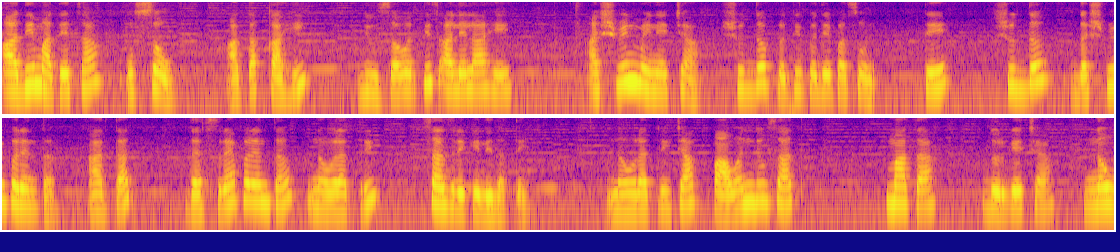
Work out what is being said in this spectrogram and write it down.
आदिमातेचा उत्सव आता काही दिवसावरतीच आलेला आहे. आश्विन महिन्याच्या शुद्ध प्रतिपदेपासून ते शुद्ध दशमीपर्यंत अर्थात दसऱ्यापर्यंत नवरात्री साजरी केली जाते. नवरात्रीच्या पावन दिवसात माता दुर्गेच्या नऊ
